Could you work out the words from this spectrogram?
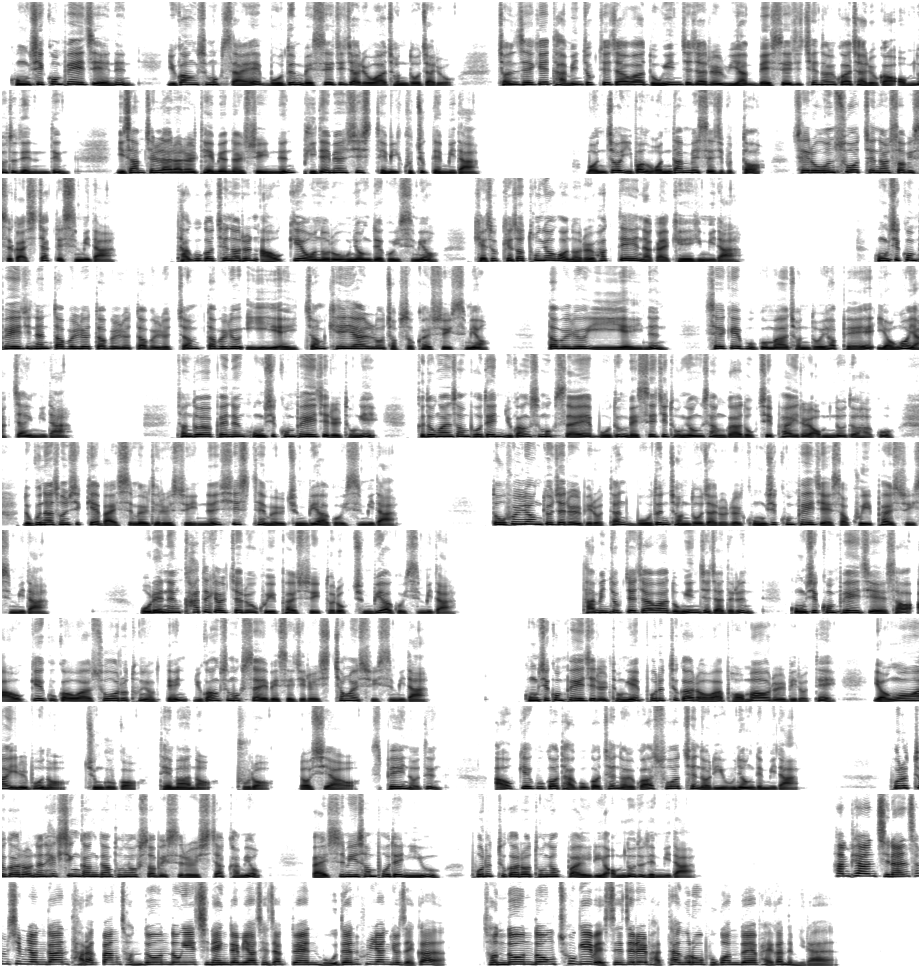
공식 홈페이지에는 유광수 목사의 모든 메시지 자료와 전도 자료, 전 세계 다민족 제자와 농인 제자를 위한 메시지 채널과 자료가 업로드되는 등 237 나라를 대면할 수 있는 비대면 시스템이 구축됩니다. 먼저 이번 원단 메시지부터 새로운 수어 채널 서비스가 시작됐습니다. 다국어 채널은 9개 언어로 운영되고 있으며 계속해서 통역 언어를 확대해 나갈 계획입니다. 공식 홈페이지는 www.weea.kr로 접속할 수 있으며 WEA는 세계보고마 전도협회의 영어 약자입니다. 전도협회는 공식 홈페이지를 통해 그동안 선포된 유광수 목사의 모든 메시지 동영상과 녹취 파일을 업로드하고 누구나 손쉽게 말씀을 들을 수 있는 시스템을 준비하고 있습니다. 또 훈련 교재를 비롯한 모든 전도 자료를 공식 홈페이지에서 구입할 수 있습니다. 올해는 카드 결제로 구입할 수 있도록 준비하고 있습니다. 다민족 제자와 농인 제자들은 공식 홈페이지에서 9개 국어와 수어로 통역된 유광수 목사의 메시지를 시청할 수 있습니다. 공식 홈페이지를 통해 포르투갈어와 버마어를 비롯해 영어와 일본어, 중국어, 대만어, 불어, 러시아어, 스페인어 등 9개 국어 다국어 채널과 수어 채널이 운영됩니다. 포르투갈어는 핵심 강단 통역 서비스를 시작하며 말씀이 선포된 이후 포르투갈어 통역 파일이 업로드됩니다. 한편 지난 30년간 다락방 전도운동이 진행되며 제작된 모든 훈련 교재가 전도운동 초기 메시지를 바탕으로 복원돼 발간됩니다.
